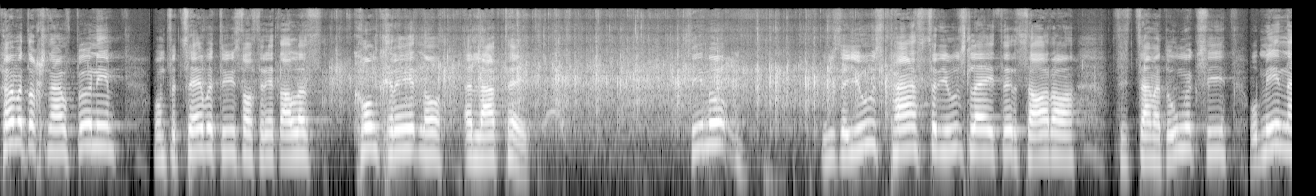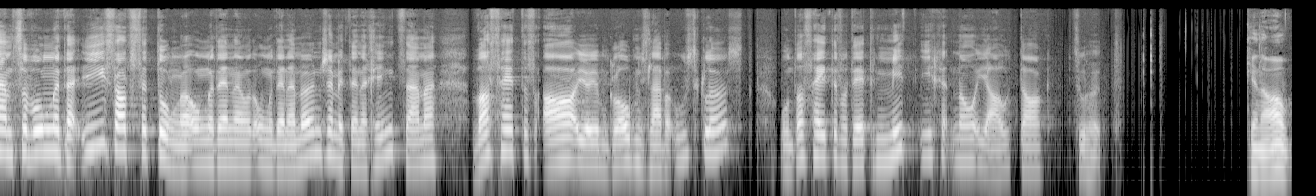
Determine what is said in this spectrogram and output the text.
Kommt doch schnell auf die Bühne und erzählt uns, was ihr jetzt alles konkret noch erlebt habt. Simon, unser Youth Pastor, Youth Leiter, Sarah, Sie waren zusammen unten. Und wir nehmen so Wunder den Einsatz der Unten, unter diesen, unter diesen Menschen, mit diesen Kindern zusammen. Was hat das an in eurem Glaubensleben ausgelöst? Und was habt ihr von dort mit noch in den Alltag zu heute? Genau.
